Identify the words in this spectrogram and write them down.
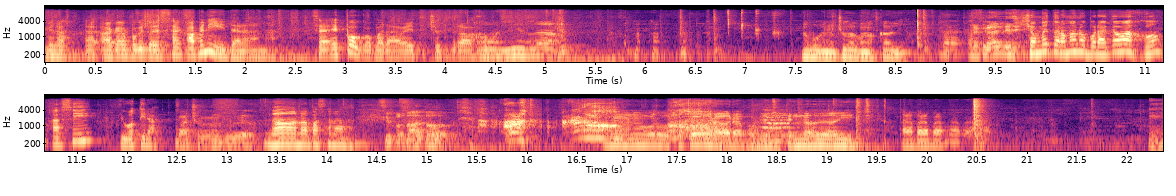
mira, acá hay un poquito de sangre. Apenita nada más. O sea, es poco para haber hecho tu trabajo. mierda. No, porque me choca con los cables. Así. Yo meto la mano por acá abajo, así, y vos tirás. Va a chocar con tu dedo. No, no pasa nada. Se cortaba todo. No, no, gordo, está peor ahora porque tenés los dedos ahí. Para, para, para, para. para. Eh,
